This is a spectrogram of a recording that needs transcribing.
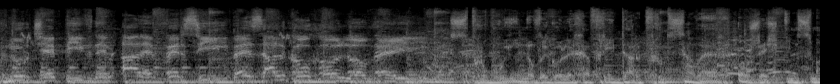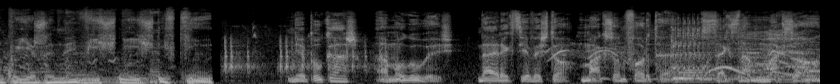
W nurcie piwnym, ale w wersji bezalkoholowej Spróbuj nowego Lecha Free Dark Fruit Sour o rzeźkim smaku jeżyny, wiśni i śliwki. Nie pukasz? A mógłbyś. Na erekcję weź to Maxon Forte. Seks na Maxon.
